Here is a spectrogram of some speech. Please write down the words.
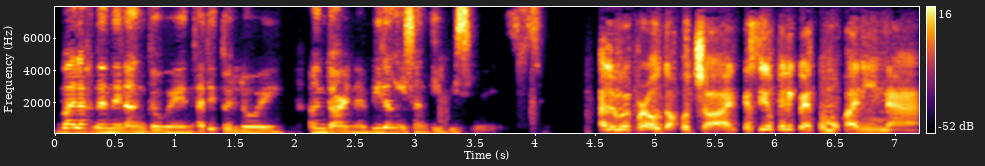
balak na nilang gawin at ituloy ang Darna bilang isang TV series. Alam mo, proud ako dyan. Kasi yung kinikwento mo kanina,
